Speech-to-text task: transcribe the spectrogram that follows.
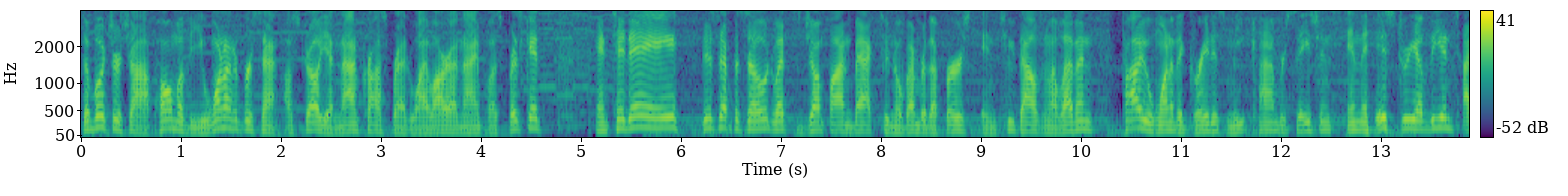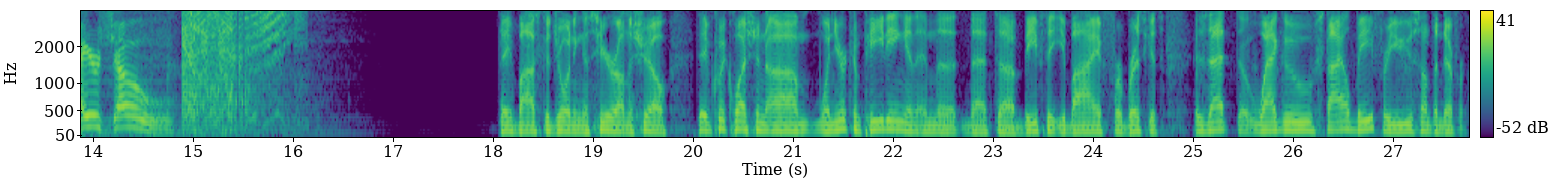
The Butcher Shoppe, home of the 100% Australian non-crossbred Wylarah 9 Plus briskets. And today, this episode, let's jump on back to November the 1st in 2011. Probably one of the greatest meat conversations in the history of the entire show. Dave Bouska joining us here on the show. Dave, quick question: um, When you're competing and, the that uh, beef that you buy for briskets, is that wagyu style beef, or you use something different?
